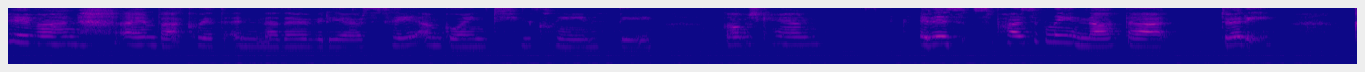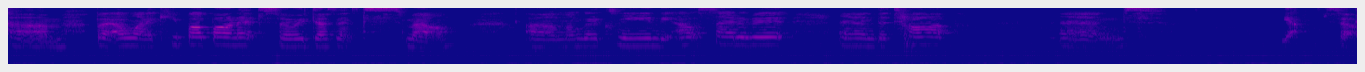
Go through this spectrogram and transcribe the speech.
Hey everyone, I am back with another video. Today I'm going to clean the garbage can. It is surprisingly not that dirty, um, but I want to keep up on it so it doesn't smell. Um, I'm going to clean the outside of it and the top and yeah, so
